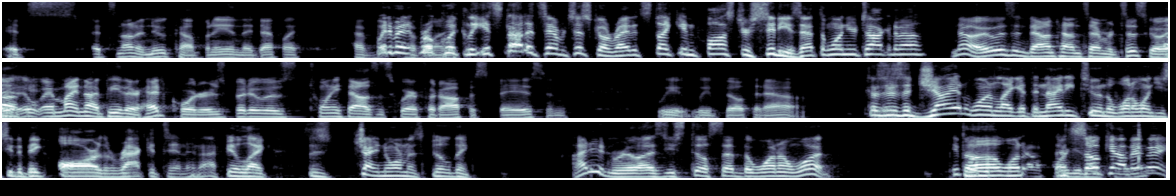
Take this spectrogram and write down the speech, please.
it's it's not a new company, and they definitely have. Wait a minute, real money. quickly. It's not in San Francisco, right? It's like in Foster City. Is that the one you're talking about? No, it was in downtown San Francisco. Oh, It- okay. It, might not be their headquarters, but it was twenty thousand square foot office space, and we we built it out. Because there's a giant one like at the 92 and the 101. You see the big R, the Rakuten, and I feel like it's this ginormous building. I didn't realize you still said the one on one. The one, that's SoCal, baby.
